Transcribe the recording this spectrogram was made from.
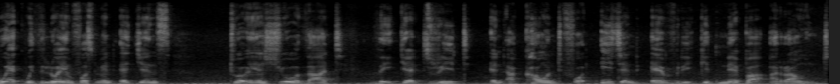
work with law enforcement agents to ensure that they get rid and account for each and every kidnapper around.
